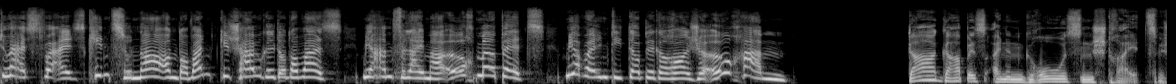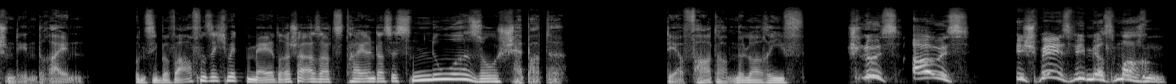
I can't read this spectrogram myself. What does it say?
Du hast wohl als Kind zu nah an der Wand geschaukelt oder was? Wir haben vielleicht mal auch Mopeds. Wir wollen die Doppelgarage auch haben. Da gab es einen großen Streit zwischen den dreien und sie bewarfen sich mit Mähdrescherersatzteilen, dass es nur so schepperte. Der Vater Müller rief Schluss aus. Ich weiß, wie mir's machen.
